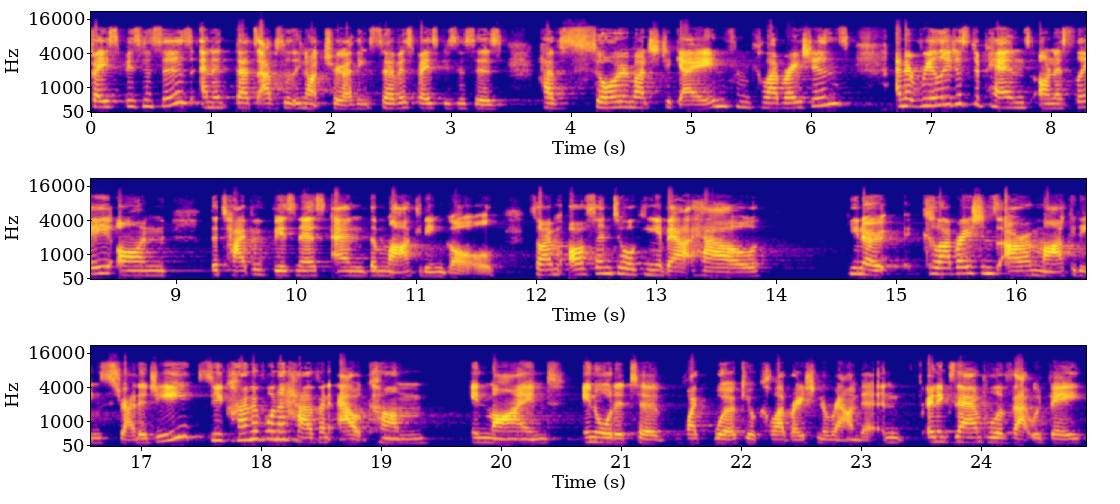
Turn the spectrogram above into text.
based businesses, and it, that's absolutely not true. I think service based businesses have so much to gain from collaborations, and it really just depends, honestly, on the type of business and the marketing goal. So I'm often talking about how you know, collaborations are a marketing strategy. So you kind of want to have an outcome in mind in order to like work your collaboration around it. And an example of that would be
